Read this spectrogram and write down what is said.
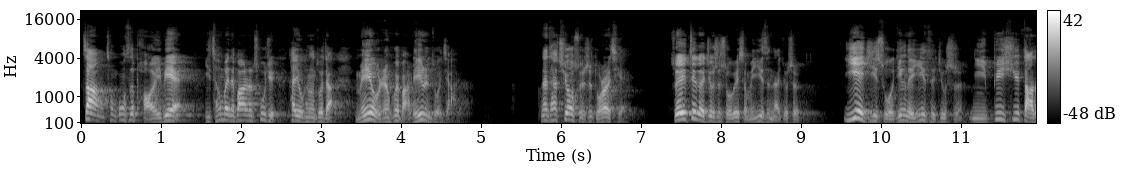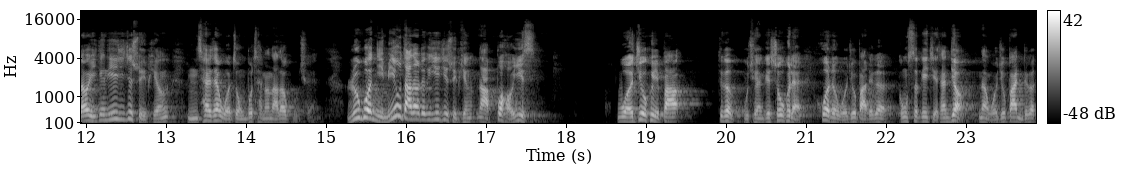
账从公司跑一遍，以成本的方式出去，他有可能作假。没有人会把利润作假的，那他需要损失多少钱？所以这个就是所谓什么意思呢？就是业绩锁定的意思，就是你必须达到一定的业绩水平，你才在我总部才能拿到股权。如果你没有达到这个业绩水平，那不好意思，我就会把这个股权给收回来，或者我就把这个公司给解散掉，那我就把你这个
